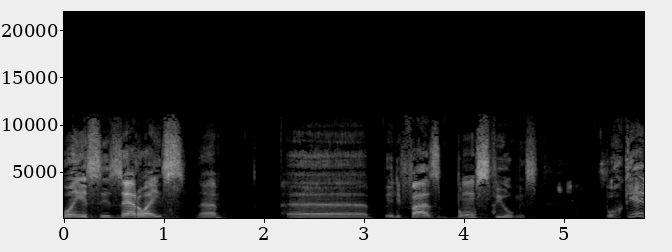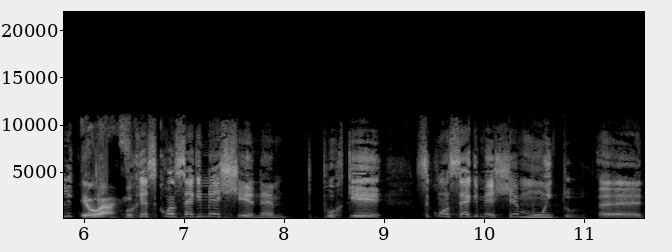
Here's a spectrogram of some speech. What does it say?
com esses heróis, né? Uh, ele faz bons filmes. Porque ele Eu acho. porque se consegue mexer, né? Porque se consegue mexer muito é,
